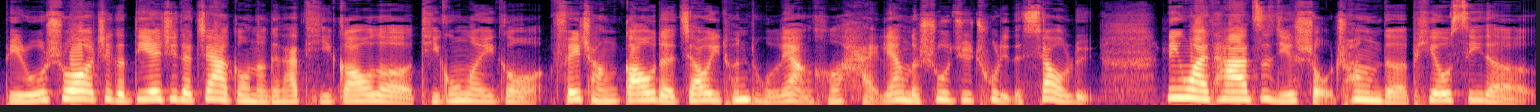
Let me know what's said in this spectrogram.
比如说，这个 DAG 的架构呢，给它提高了、提供了一个非常高的交易吞吐量和海量的数据处理的效率。另外，它自己首创的 POC 的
